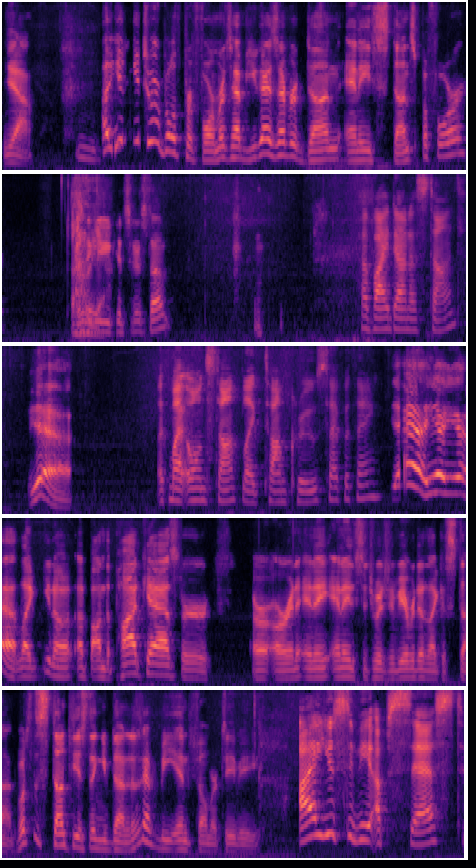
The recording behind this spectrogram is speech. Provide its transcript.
Yeah. Uh, you, you two are both performers. Have you guys ever done any stunts before? Oh, Anything yeah. you consider stunt? Have I done a stunt? Yeah. Like my own stunt, like Tom Cruise type of thing? Yeah, yeah, yeah. Like, you know, up on the podcast or or, or in, in, any, in any situation. Have you ever done like a stunt? What's the stuntiest thing you've done? It doesn't have to be in film or TV. I used to be obsessed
